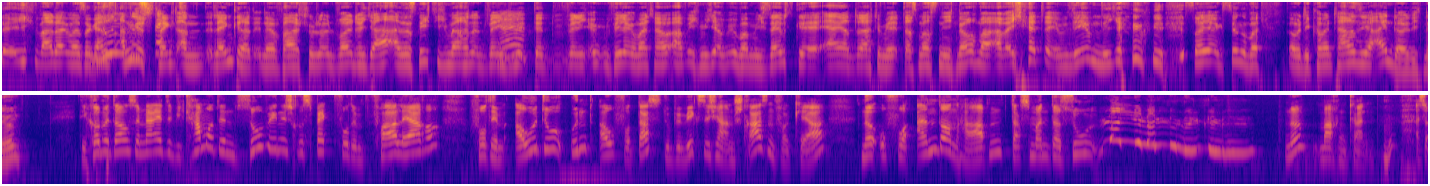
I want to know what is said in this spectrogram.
Ich war da immer so ganz Null angestrengt Respekt. am Lenkrad in der Fahrschule und wollte ja alles richtig machen. Und wenn, Ja, ich, wenn ich irgendeinen Fehler gemacht habe, habe ich mich über mich selbst geärgert und dachte mir, das machst du nicht nochmal. Aber ich hätte im Leben nicht irgendwie solche Aktionen gemacht. Aber die Kommentare sind ja eindeutig, ne? Die Kommentare sind mir, wie kann man denn so wenig Respekt vor dem Fahrlehrer, vor dem Auto und auch vor das, du bewegst dich ja im Straßenverkehr, ne, auch vor anderen haben, dass man das so ne, machen kann. Also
